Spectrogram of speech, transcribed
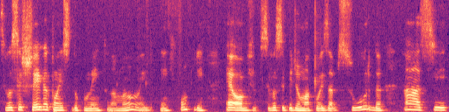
Se você chega com esse documento na mão, ele tem que cumprir. É óbvio que se você pedir uma coisa absurda, ah, se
